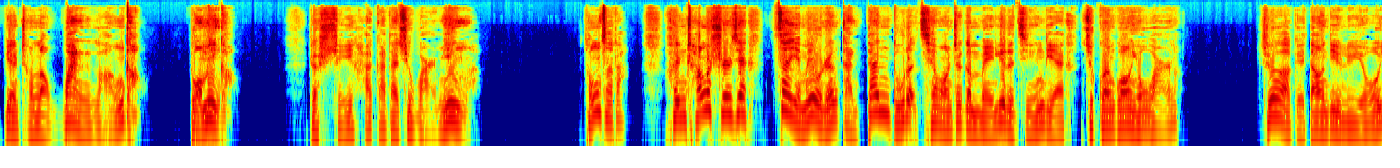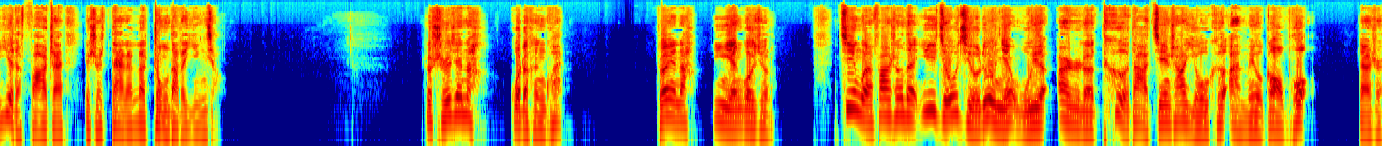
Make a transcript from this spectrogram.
变成了万狼港、夺命港，这谁还敢再去玩命啊？从此的很长时间，再也没有人敢单独的前往这个美丽的景点去观光游玩了。这给当地旅游业的发展也是带来了重大的影响。这时间呢过得很快，转眼呢一年过去了。尽管发生在一九九六年五月二日的特大奸杀游客案没有告破，但是。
